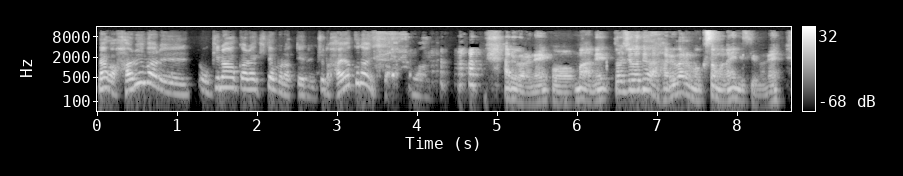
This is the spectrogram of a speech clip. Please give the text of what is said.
なんか、はるばる沖縄から来てもらってるのに、ちょっと早くないですか？はるばるね、こう、まあネット上でははるばるもクソもないんですけどね。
